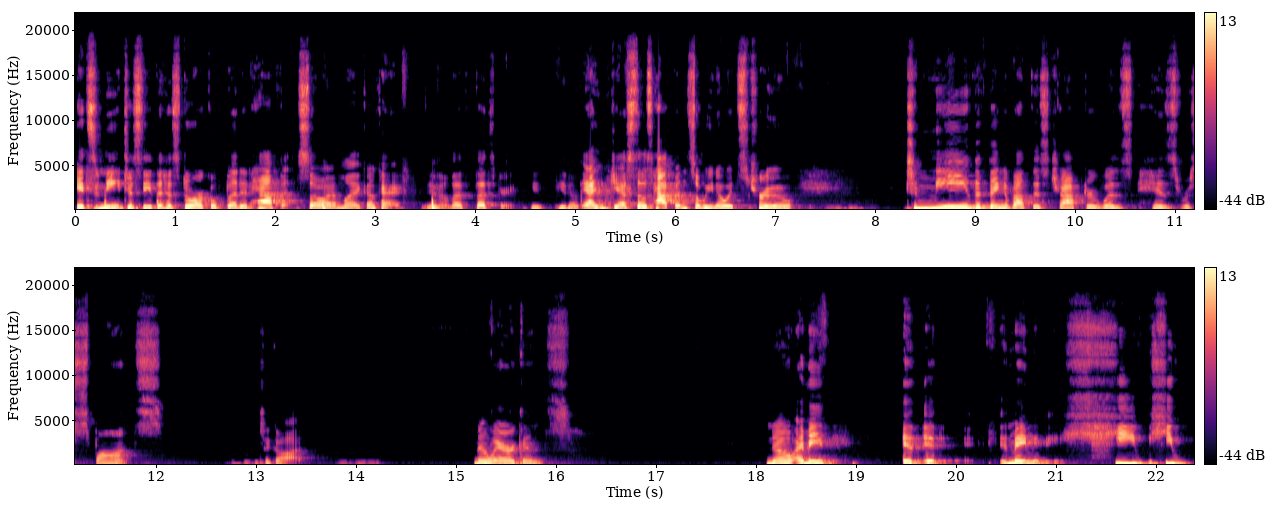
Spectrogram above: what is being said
it's neat to see the historical, but it happened. So I'm like, okay, you know, that's that's great. He's, you know, and yes, those happen, so we know it's true. To me, the thing about this chapter was his response to God. No arrogance. No, I mean, it it it made me. He he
